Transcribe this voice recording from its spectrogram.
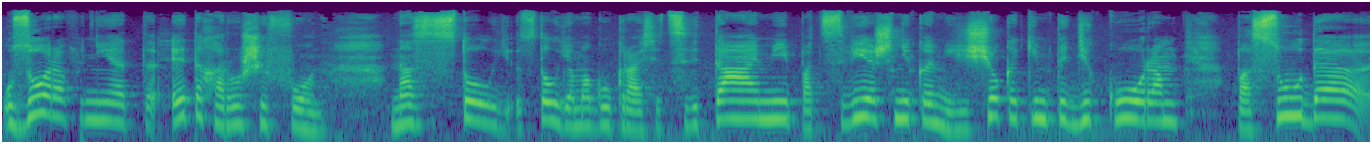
узоров нет, это хороший фон. На стол, стол я могу украсить цветами, подсвечниками, еще каким-то декором, посуда.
